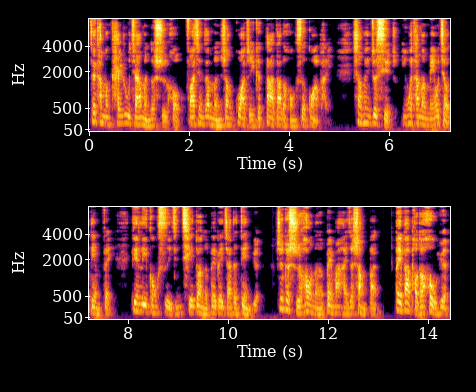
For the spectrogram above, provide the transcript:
在他们开入家门的时候，发现在门上挂着一个大大的黄色挂牌。上面就写着，因为他们没有缴电费，电力公司已经切断了贝贝家的电源。这个时候呢，贝妈还在上班，贝爸跑到后院，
